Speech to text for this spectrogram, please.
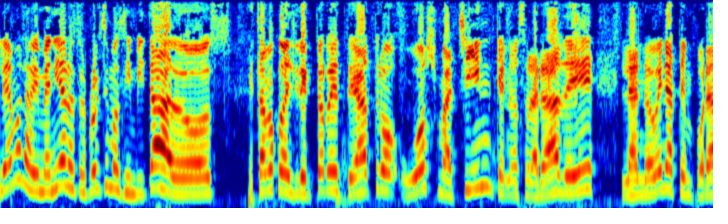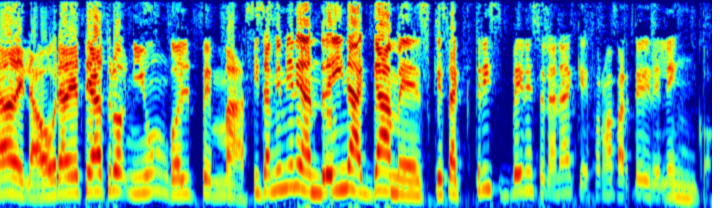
Le damos la bienvenida a nuestros próximos invitados. Estamos con el director de teatro Wash Machine, que nos hablará de la novena temporada de la obra de teatro Ni un golpe más. Y también viene Andreina Gámez, que es actriz venezolana que forma parte del elenco.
